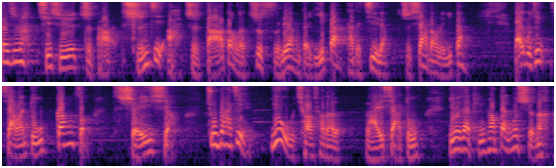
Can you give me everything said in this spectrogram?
但是呢，其实只达实际啊，只达到了致死量的一半，它的剂量只下到了一半。白骨精下完毒刚走，谁想猪八戒又悄悄的。来下毒，因为在平常办公室呢，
